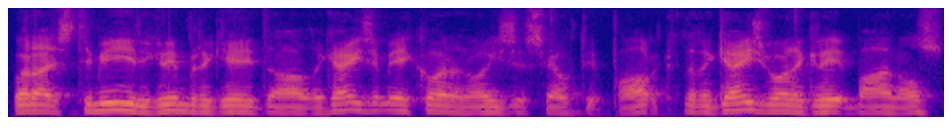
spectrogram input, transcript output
Whereas to me, the Green Brigade are the guys that make all the noise at Celtic Park. They're the guys with all the great banners.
